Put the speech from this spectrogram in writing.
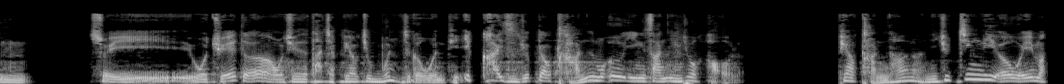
嗯，所以我觉得啊，我觉得大家不要去问这个问题，一开始就不要谈什么二因三因就好了，不要谈它了，你就尽力而为嘛。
